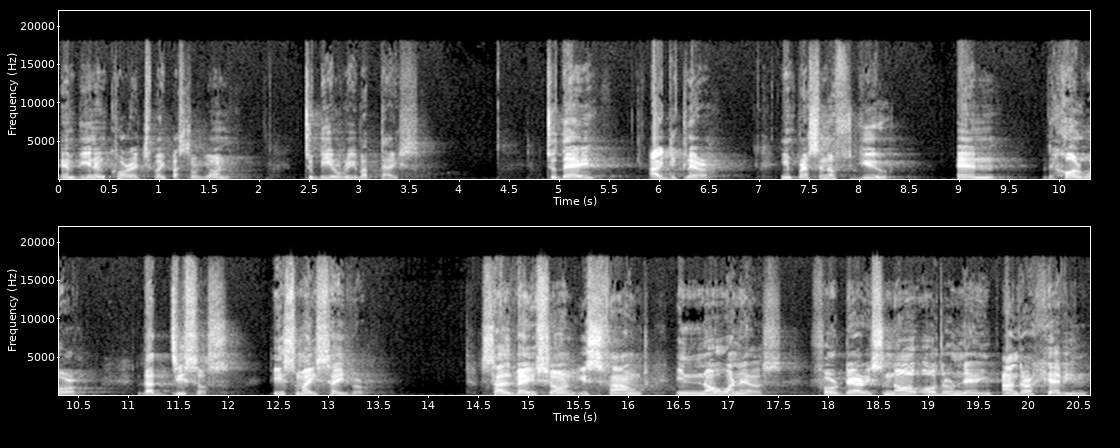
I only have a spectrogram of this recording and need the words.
and being encouraged by Pastor John to be rebaptized. Today, I declare, in presence of you and the whole world, that Jesus is my Savior. Salvation is found in no one else, for there is no other name under heaven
